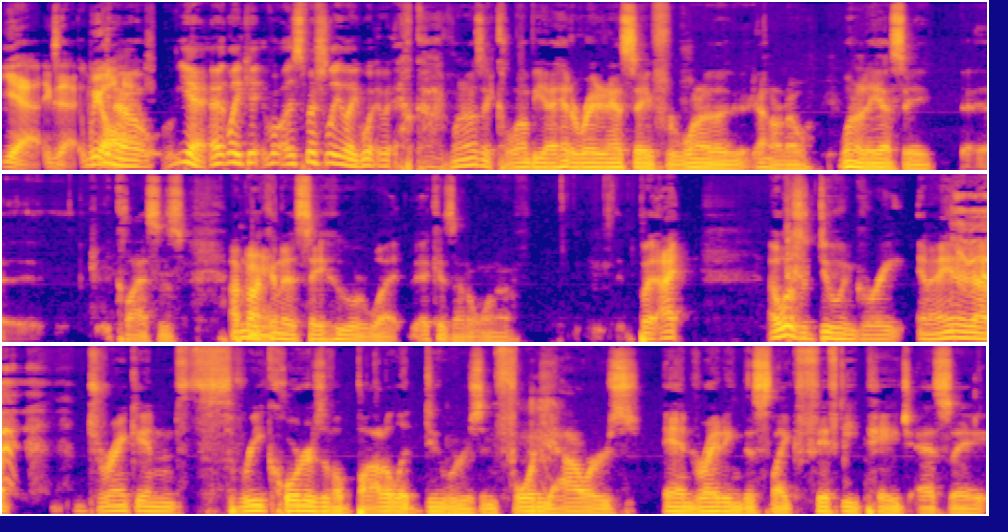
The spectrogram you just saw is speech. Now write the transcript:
Yeah, exactly. We you all know, yeah, like well, especially like oh God, when I was at Columbia, I had to write an essay for one of the I don't know one of the essay uh, classes. I'm not Mhm. going to say who or what because I don't want to. But I I wasn't doing great, and I ended up drinking three quarters of a bottle of Dewar's in 40 hours and writing this like 50 page essay,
